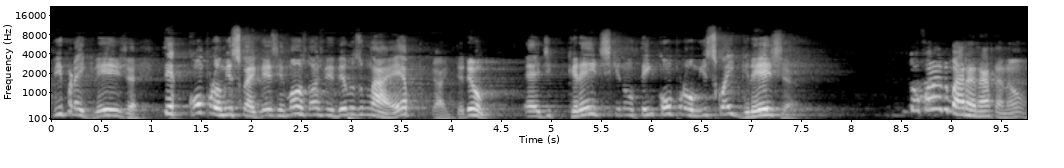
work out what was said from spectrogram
vir para a igreja, ter compromisso com a igreja. Irmãos, nós vivemos uma época, entendeu? É, de crentes que não têm compromisso com a igreja. Não estou falando Maranata, não.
